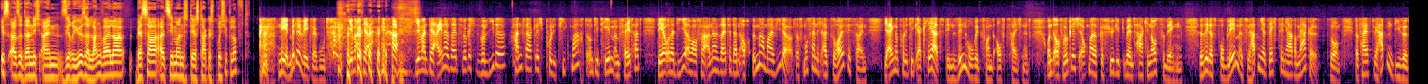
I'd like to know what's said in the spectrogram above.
Ist also dann nicht ein seriöser Langweiler besser als jemand, der starke Sprüche klopft? Nee, ein Mittelweg wäre gut. jemand, der, ja, jemand, der einerseits wirklich solide handwerklich Politik macht und die Themen im Feld hat, der oder die aber auf der anderen Seite dann auch immer mal wieder, das muss ja nicht allzu häufig sein, die eigene Politik erklärt, den Sinnhorizont aufzeichnet und auch wirklich auch mal das Gefühl gibt, über den Tag hinauszudenken. Also das Problem ist, wir hatten jetzt 16 Jahre Merkel. So, das heißt, wir hatten dieses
